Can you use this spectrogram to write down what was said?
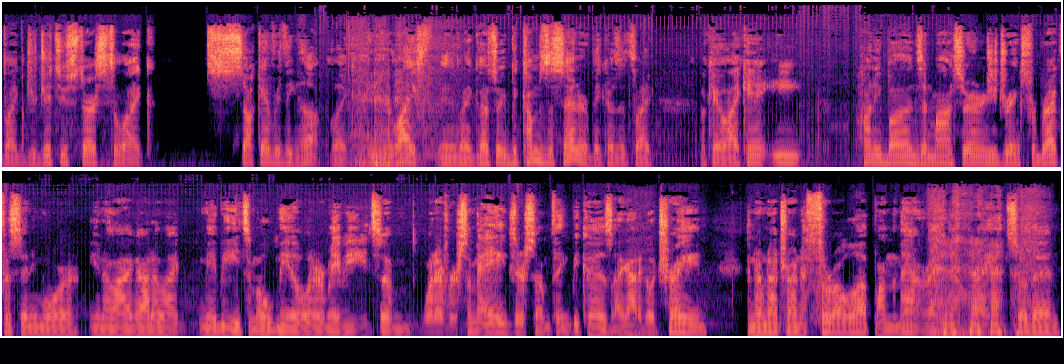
like jujitsu starts to like suck everything up like in your life. And like that's what it becomes the center because it's like okay well i can't eat honey buns and monster energy drinks for breakfast anymore you know i gotta like maybe eat some oatmeal or maybe eat some whatever some eggs or something because i gotta go train and i'm not trying to throw up on the mat right now right? So then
